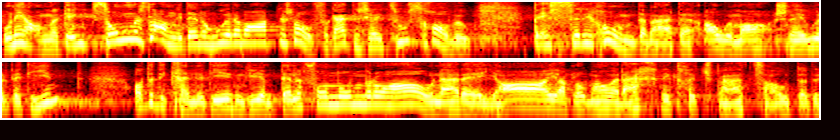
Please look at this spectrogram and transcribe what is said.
Und ich hänge ging besonders lang in diesen huren Warteschlaufen. Das ist ja jetzt rausgekommen, weil bessere Kunden werden alle mal schneller bedient. Oder die kennen die irgendwie am Telefonnummer an und dann, ja, ich glaube mal eine Rechnung ein bisschen zu spät zahlt oder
